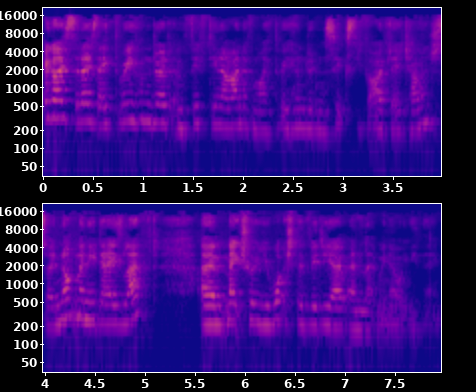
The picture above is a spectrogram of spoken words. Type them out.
Hey guys, today's day 359 of my 365 day challenge, so not many days left. Um, make sure you watch the video and let me know what you think.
